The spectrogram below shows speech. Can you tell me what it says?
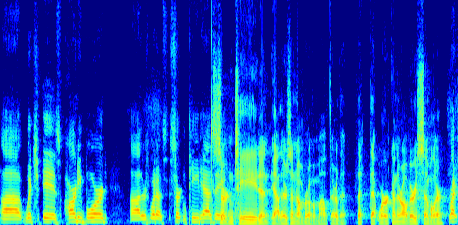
uh, which is HardieBoard. Uh, there's what else? Certainteed has a Certainteed, and yeah, there's a number of them out there that, that, that work, and they're all very similar. right.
